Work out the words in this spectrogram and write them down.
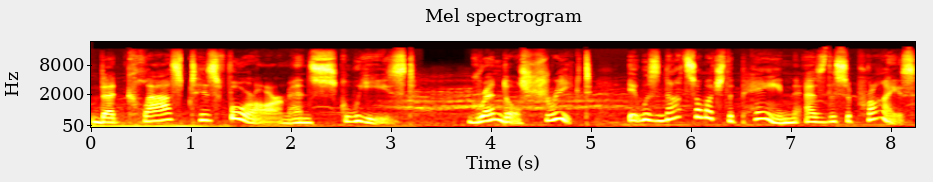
that clasped his forearm and squeezed. Grendel shrieked. It was not so much the pain as the surprise.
